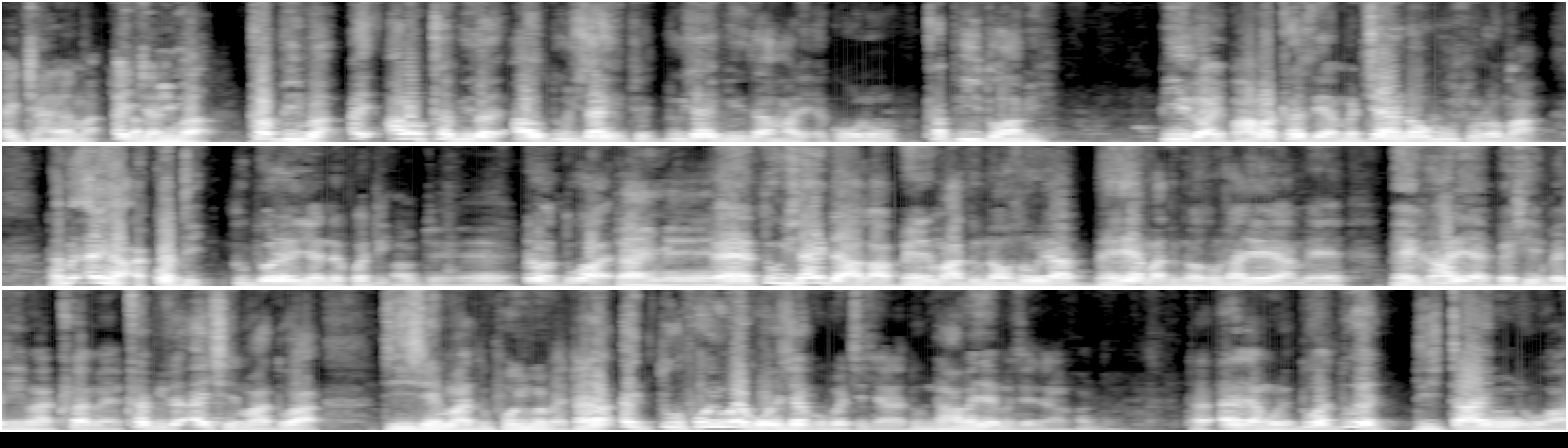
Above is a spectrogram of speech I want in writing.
အဲ့ကြားထဲမှာအဲ့ကြား ထွက်ပြီးမှ ထွက်ပြီးမှအဲ့အားလုံးထွက်ပြီးတော့အားလုံး तू ရိုက် तू ရိုက်ပြီးသားဟာတွေအကုန်လုံးထွက်ပြီးသွားပြီ ပြီးသွားပြီဘာမှထွက်เสียမကြံတော့ဘူးဆိုတော့မှဒါပေမဲ့အဲ့ဟာအကွက်တိ तू ပြောတဲ့ရန်တဲ့ကွက်တိ ဟုတ်တယ် အဲ့တော့ तू က တိုင်မယ် အဲ तू ရိုက်တာကဘယ်မှာ तू နောက်ဆုံးရဘယ်ရက်မှာ तू နောက်ဆုံးထားရိုက်ရမယ်ဘယ်ကားရဲ့ဘယ်ချိန်ဘယ်ချိန်မှာထွက်မယ်ထွက်ပြီးတော့အဲ့ချိန်မှာ तू ကဒီချိန်မှာ तू ဖုန်းရွက်မယ်ဒါကြောင့်အဲ့ तू ဖုန်းရွက်ကိုရက်ကိုပဲကျင်ကြတာ तू နားမရက်မကျင်ကြဘူး ဟုတ်တယ် ဒါအဲ့ဒါကြောင့်မို့လို့ तू ကသူ့ရဲ့ဒီ time ဟိုဟာ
